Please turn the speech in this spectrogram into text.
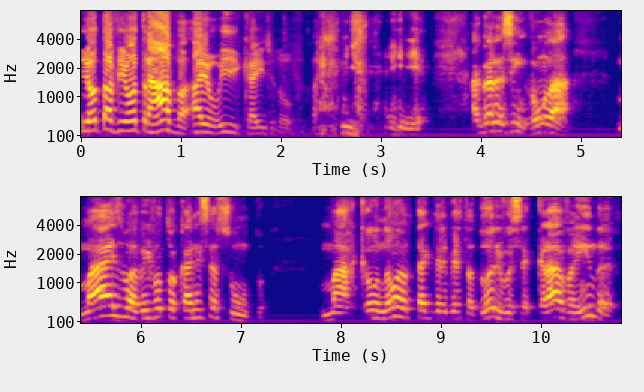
e eu tava em outra aba, aí eu, ih, caí de novo. agora, assim, vamos lá. Mais uma vez vou tocar nesse assunto. Marcão não é o técnico da Libertadores? Você crava ainda?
